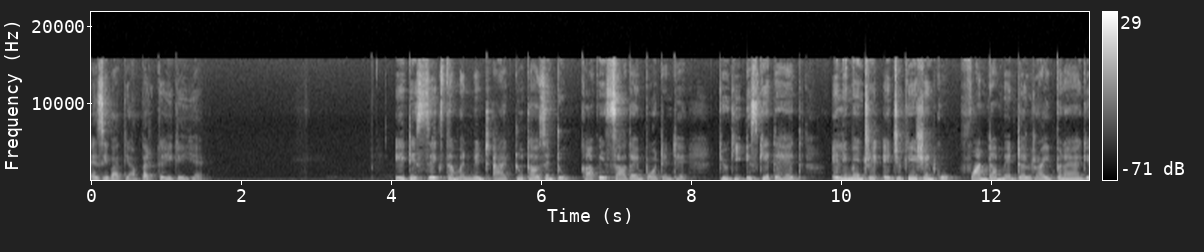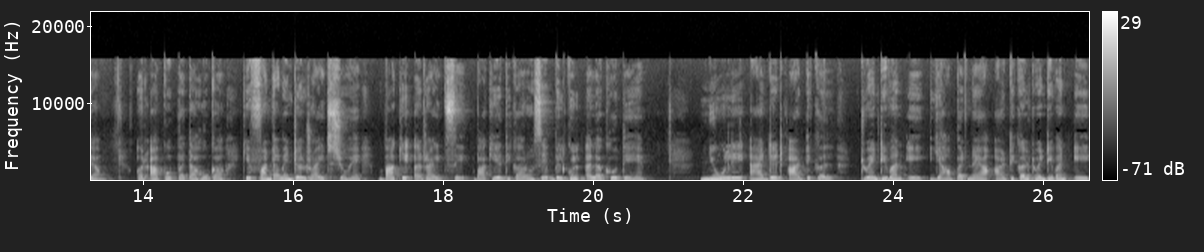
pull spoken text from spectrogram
ऐसी बात यहाँ पर कही गई है। एटी सिक्स अमेंडमेंट एक्ट 2002 काफ़ी ज़्यादा इंपॉर्टेंट है, क्योंकि इसके तहत एलिमेंट्री एजुकेशन को फंडामेंटल राइट right बनाया गया और आपको पता होगा कि फंडामेंटल राइट्स जो हैं, बाकी राइट्स से, बाकी अधिकारों से बिल्कुल अलग होते हैं। न्यूली एडेड आर्टिकल 21 ए यहाँ पर नया आर्टिकल 21 ए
